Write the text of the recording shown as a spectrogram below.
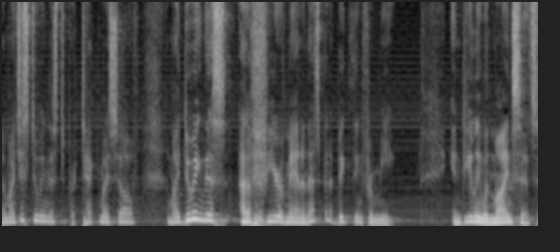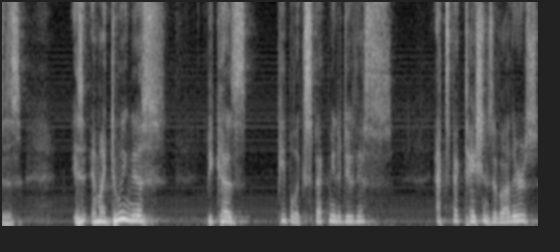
Am I just doing this to protect myself? Am I doing this out of fear of man? And that's been a big thing for me in dealing with mindsets is, is am I doing this because people expect me to do this, expectations of others,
